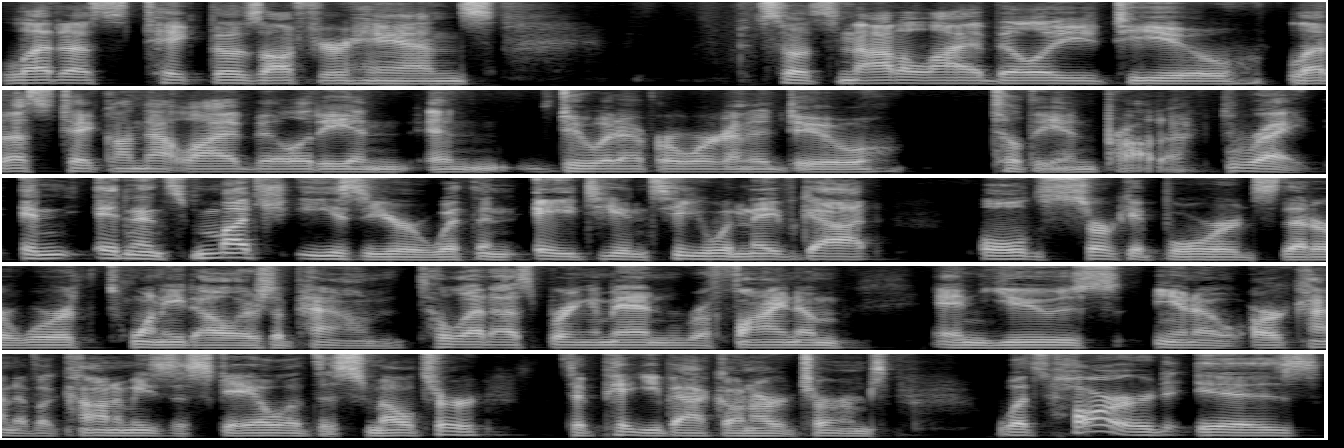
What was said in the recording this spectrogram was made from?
Let us take those off your hands so it's not a liability to you. Let us take on that liability and and do whatever we're going to do till the end product. Right. And and it's much easier with an AT&T when they've got old circuit boards that are worth $20 a pound to let us bring them in, refine them and use, you know, our kind of economies of scale at the smelter to piggyback on our terms. What's hard is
